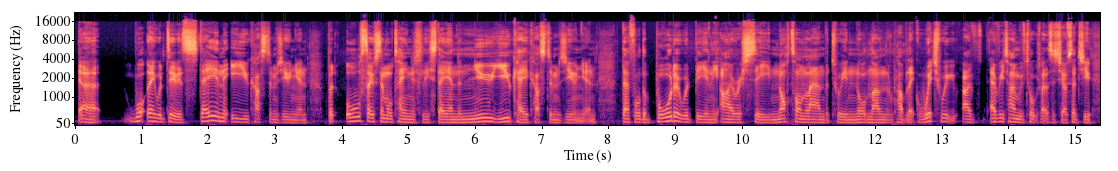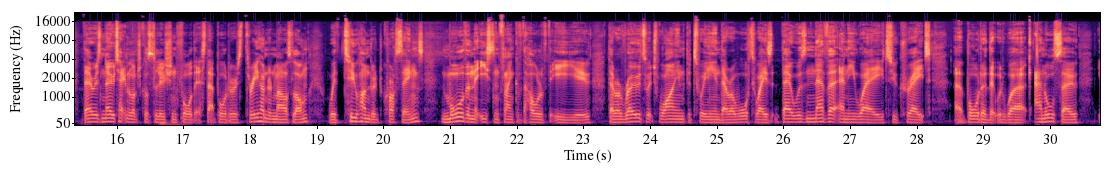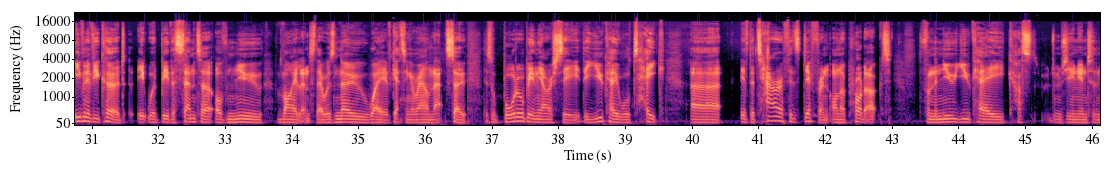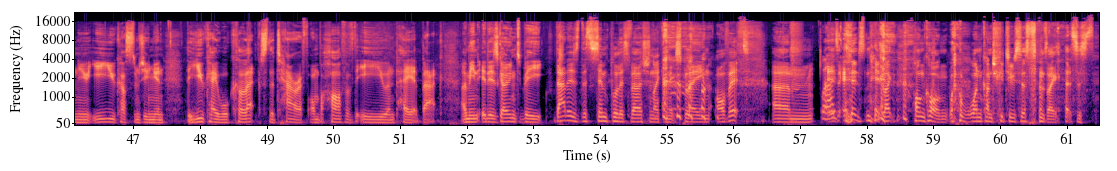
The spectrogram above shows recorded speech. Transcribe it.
Uh, what they would do is stay in the EU customs union, but also simultaneously stay in the new UK customs union. Therefore, the border would be in the Irish Sea, not on land between Northern Ireland and the Republic. Which we, I've every time we've talked about this issue, I've said to you, there is no technological solution for this. That border is 300 miles long with 200 crossings, more than the eastern flank of the whole of the EU. There are roads which wind between. There are waterways. There was never any way to create a border that would work, and also even if you could, it would be the centre of new violence. There was no way of getting around that. So this border will be in the Irish Sea. The UK will take, uh, if the tariff is different on a product from the new UK customs union to the new EU customs union, the UK will collect the tariff on behalf of the EU and pay it back. I mean, it is going to be that is the simplest version I can explain of it. Um, well, it's, it's, it's, like Hong Kong, one country, two systems. I guess.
